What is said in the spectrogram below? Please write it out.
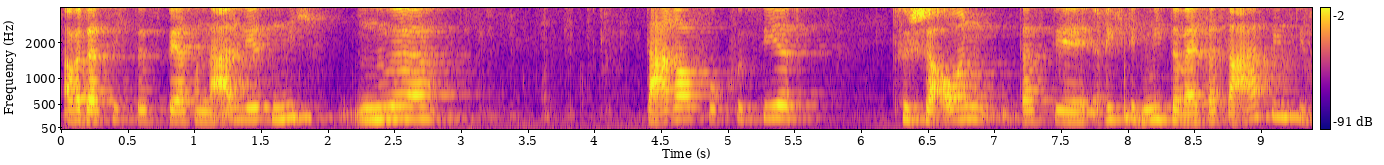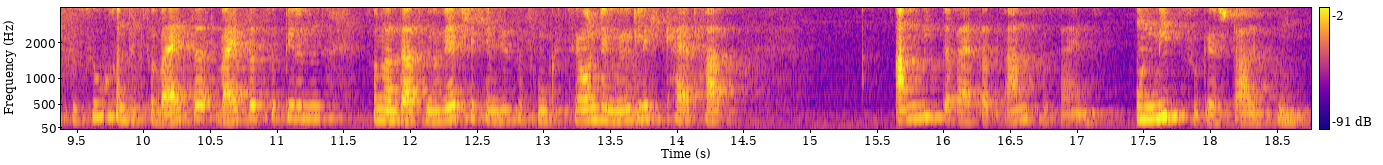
aber dass sich das Personalwesen nicht nur darauf fokussiert, zu schauen, dass die richtigen Mitarbeiter da sind, die zu suchen, die zu weiter, weiterzubilden, sondern dass man wirklich in dieser Funktion die Möglichkeit hat, am Mitarbeiter dran zu sein und mitzugestalten.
